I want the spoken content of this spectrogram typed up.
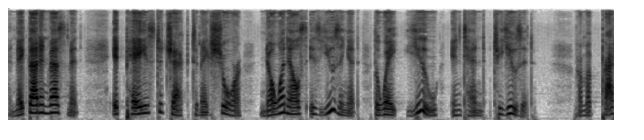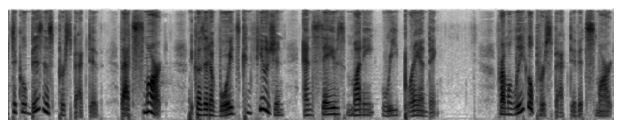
and make that investment, it pays to check to make sure no one else is using it the way you intend to use it. From a practical business perspective, that's smart because it avoids confusion and saves money rebranding. From a legal perspective, it's smart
